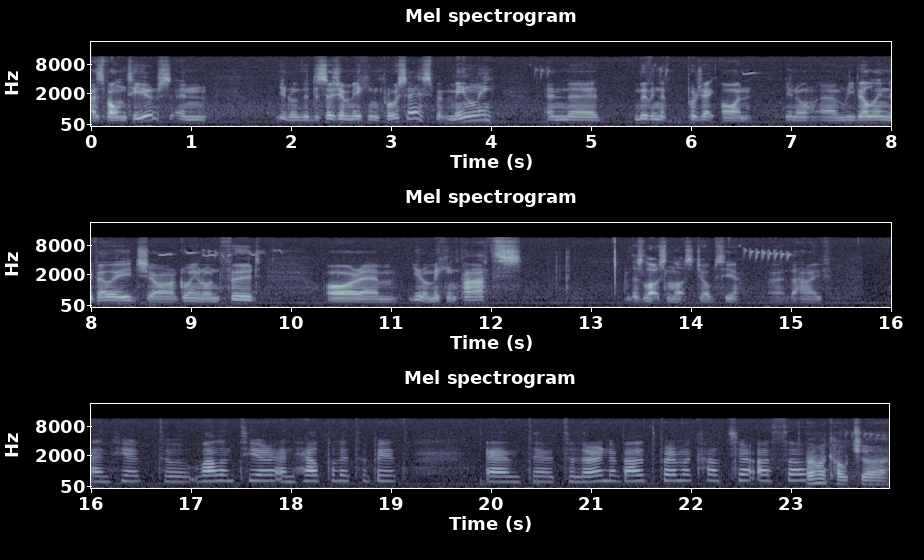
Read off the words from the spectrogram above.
as volunteers in you know the decision-making process, but mainly in the moving the project on. You know, um, rebuilding the village or growing our own food, or um, you know making paths. There's lots and lots of jobs here at the Hive. I'm here to volunteer and help a little bit and uh, to learn about permaculture also. Permaculture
